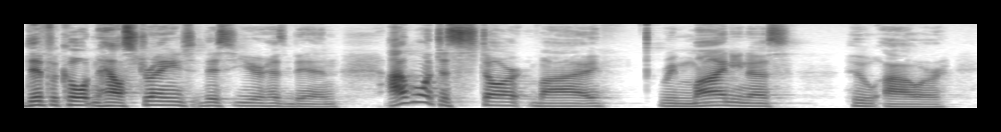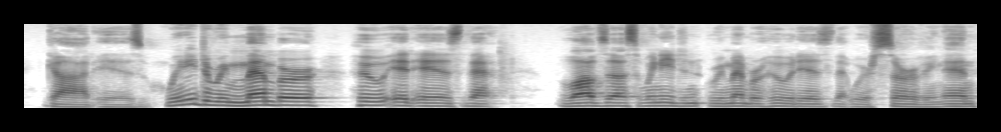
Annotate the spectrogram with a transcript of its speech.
difficult and how strange this year has been, I want to start by reminding us who our God is. We need to remember who it is that loves us. We need to remember who it is that we're serving. And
